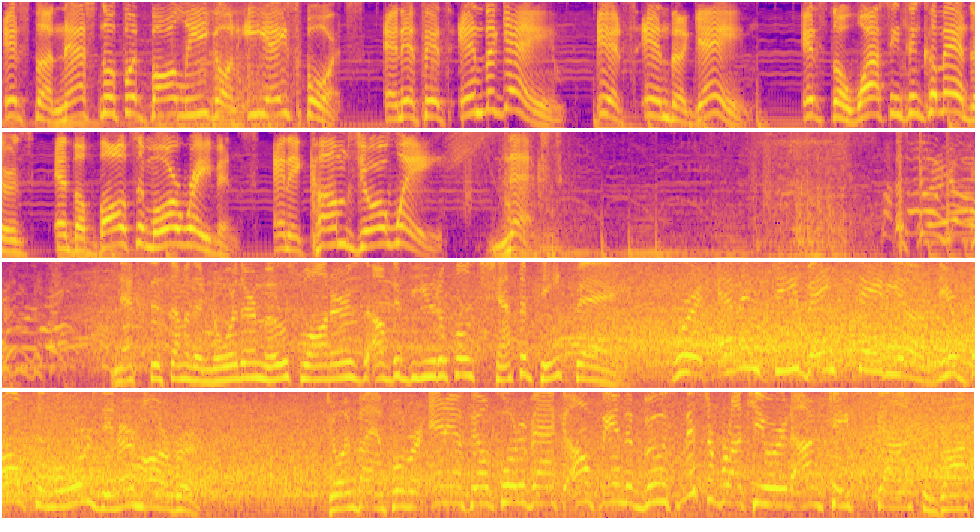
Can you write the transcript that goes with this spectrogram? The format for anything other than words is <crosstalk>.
It's the National Football League on EA Sports. And if it's in the game, it's in the game. It's the Washington Commanders and the Baltimore Ravens. And it comes your way next. Next to some of the northernmost waters of the beautiful Chesapeake Bay. We're at M&T Bank Stadium near Baltimore's Inner Harbor. Joined by a former NFL quarterback up in the booth, Mr. Brock Huard. I'm Kate Scott. And Brock,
